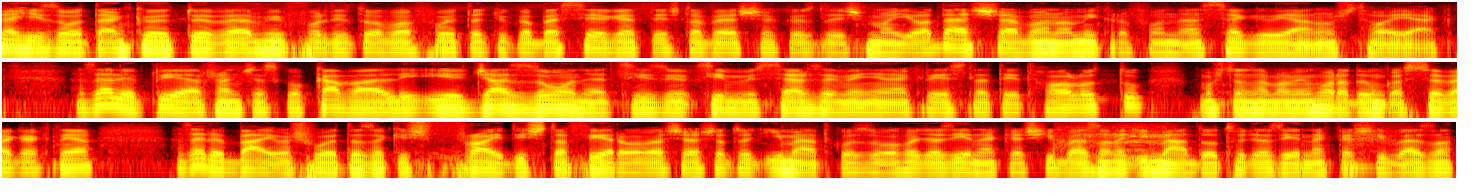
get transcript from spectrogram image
Csehi Zoltán költővel, műfordítóval folytatjuk a beszélgetést a belső közlés mai adásában, a mikrofonnál Szegő Jánost hallják. Az előbb Pier Francesco Cavalli Il Jazzone című szerzeményének részletét hallottuk, most azonban még maradunk a szövegeknél. Az előbb bájos volt az a kis freudista félreolvasásod, hogy imádkozol, hogy az énekes hibázon, hogy imádod, hogy az énekes hibázon.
